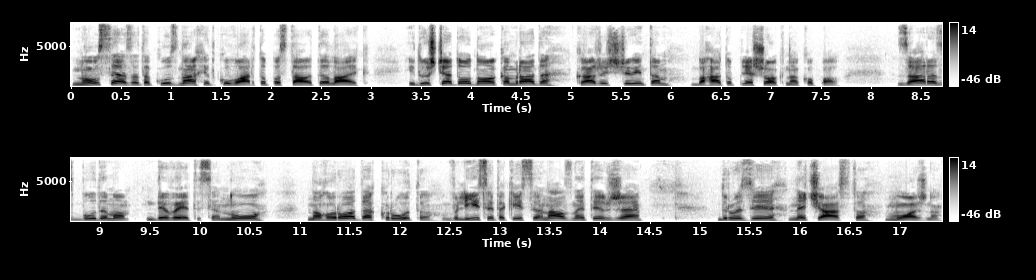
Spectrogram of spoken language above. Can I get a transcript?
Ну, все, за таку знахідку варто поставити лайк. Іду ще до одного камрада. Кажуть, що він там багато пляшок накопав. Зараз будемо дивитися. Ну, нагорода круто. В лісі такий сигнал знайти вже, друзі, не часто можна.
